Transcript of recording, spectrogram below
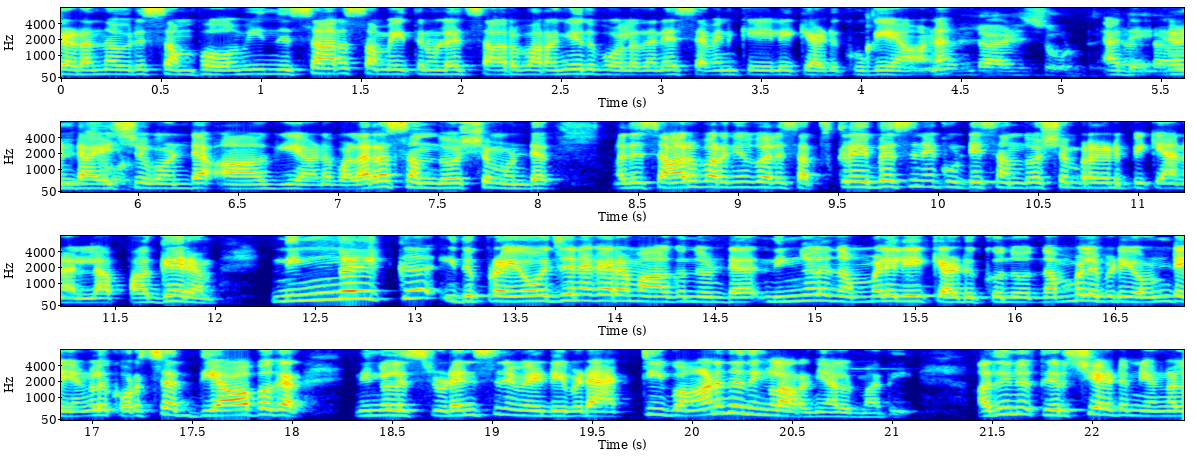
കിടന്ന ഒരു സംഭവം ഈ നിസ്സാര സമയത്തിനുള്ളിൽ സാറ് പറഞ്ഞതുപോലെ തന്നെ സെവൻ കെയിലേക്ക് അടുക്കുകയാണ്. അതെ രണ്ടാഴ്ച കൊണ്ട്. ആകുകയാണ്. വളരെ സന്തോഷമുണ്ട്. അത് സാറ് പറഞ്ഞതുപോലെ സബ്സ്ക്രൈബേഴ്സിനെ കൂട്ടി സന്തോഷം പ്രകടിപ്പിക്കാനല്ല പകരം നിങ്ങൾക്ക് ഇത് പ്രയോജനകരമാകുന്നുണ്ട്. നിങ്ങൾ നമ്മളിലേക്ക് അടുക്കുന്നു. നമ്മൾ ഇവിടെ ഉണ്ട്. ഞങ്ങൾ കുറച്ച് അധ്യാപകർ നിങ്ങൾ സ്റ്റുഡൻസിന് വേണ്ടി ഇവിടെ ആക്റ്റീവ് ആണെന്ന് നിങ്ങൾ അറിഞ്ഞാൽ മതി. അതിന് തീർച്ചയായിട്ടും ഞങ്ങൾ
